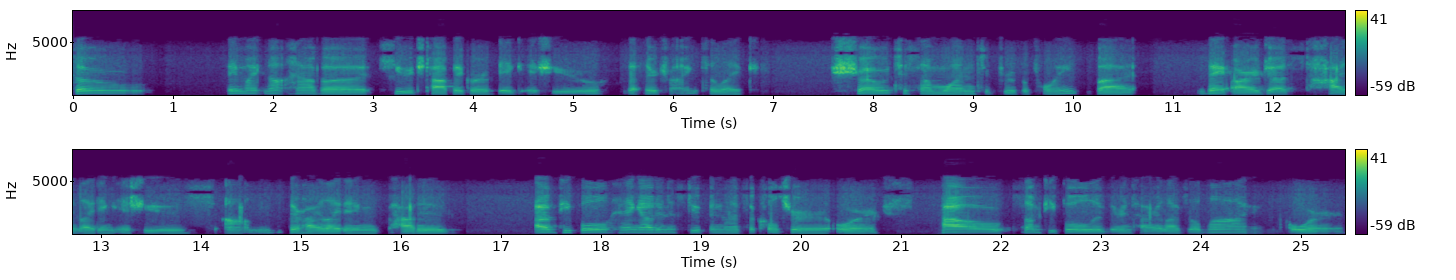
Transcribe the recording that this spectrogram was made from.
so they might not have a huge topic or a big issue that they're trying to like show to someone to prove a point, but they are just highlighting issues. Um, they're highlighting how to have people hang out in a stoop and that's a culture, or how some people live their entire lives online, or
